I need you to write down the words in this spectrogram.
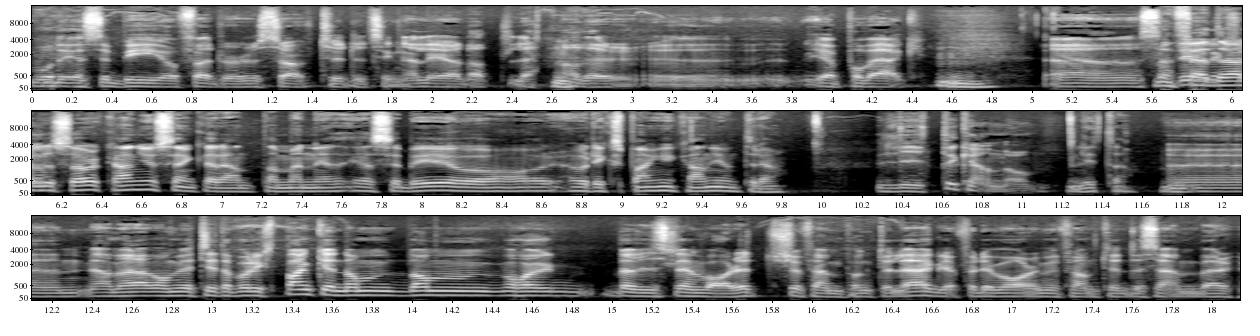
både ECB och Federal Reserve tydligt signalerade att lättnader mm. är på väg. Mm. Eh, men Federal liksom... Reserve kan ju sänka räntan men ECB och, och Riksbanken kan ju inte det. Lite kan de. Lite. Mm. Uh, ja, men om vi tittar på Riksbanken, de, de har ju bevisligen varit 25 punkter lägre för det var de ju fram till december.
